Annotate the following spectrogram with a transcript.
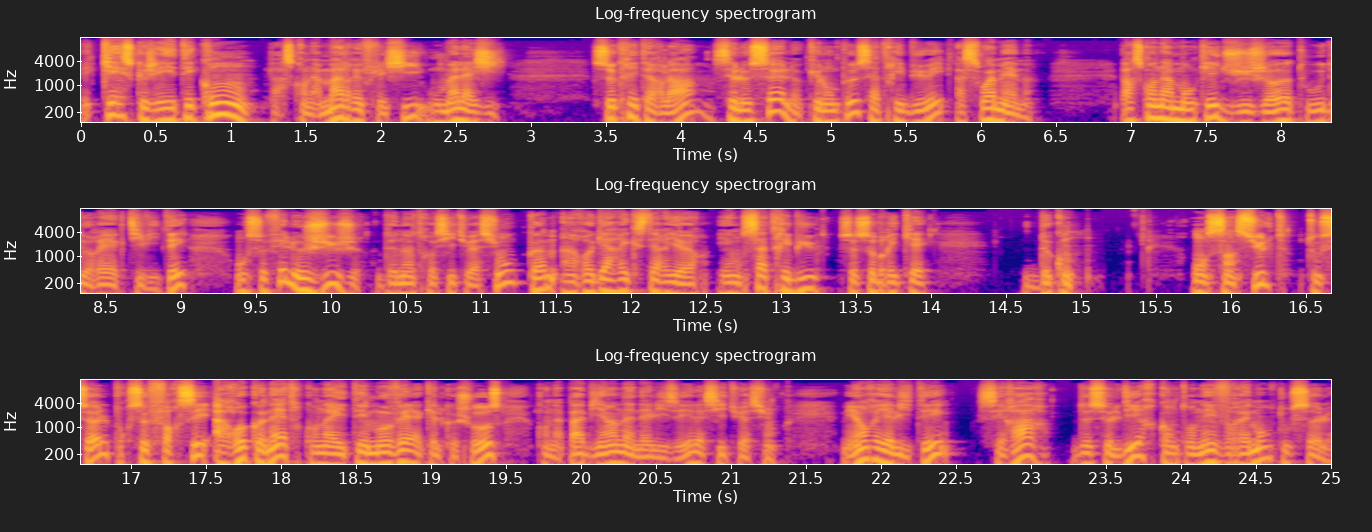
Mais qu'est-ce que j'ai été con? parce qu'on a mal réfléchi ou mal agi. Ce critère-là, c'est le seul que l'on peut s'attribuer à soi-même. Parce qu'on a manqué de jugeote ou de réactivité, on se fait le juge de notre situation comme un regard extérieur et on s'attribue ce sobriquet de con. On s'insulte tout seul pour se forcer à reconnaître qu'on a été mauvais à quelque chose, qu'on n'a pas bien analysé la situation. Mais en réalité, c'est rare de se le dire quand on est vraiment tout seul.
